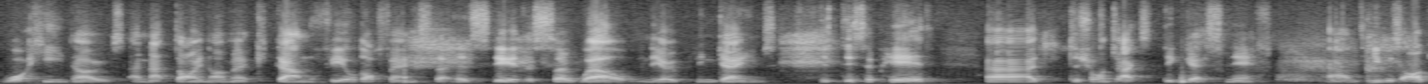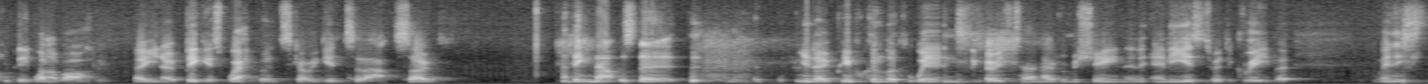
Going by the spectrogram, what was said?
what he knows, and that dynamic down the field offense that has steered us so well in the opening games just disappeared. Uh, DeSean Jackson didn't get sniffed, and he was arguably one of our, uh, you know, biggest weapons going into that. So I think that was the, the you know, people can look at wins and go, he's turnover machine, and, and he is to a degree. But when he's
